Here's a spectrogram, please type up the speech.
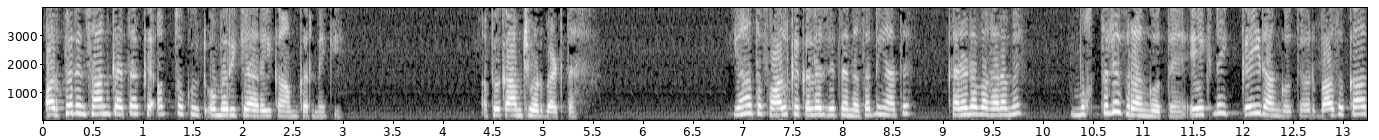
اور پھر انسان کہتا ہے کہ اب تو کوئی عمر ہی کیا رہی کام کرنے کی۔ اب پھر کام چھوڑ بیٹھتا ہے۔ یہاں تو فال کے کلر اتنے نظر نہیں آتے۔ کینیڈا وغیرہ میں مختلف رنگ ہوتے ہیں، ایک نہیں، کئی رنگ ہوتے ہیں، اور بعض اوقات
